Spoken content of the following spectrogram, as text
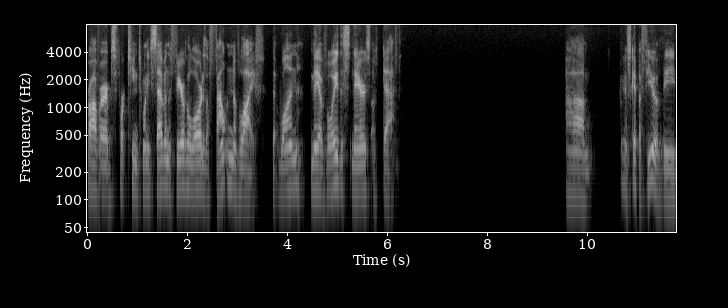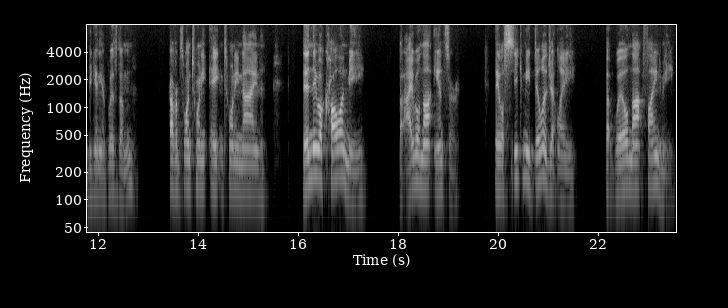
Proverbs 14 27, the fear of the Lord is a fountain of life that one may avoid the snares of death. Um, I'm going to skip a few of the beginning of wisdom. Proverbs 128 and 29. Then they will call on me, but I will not answer. They will seek me diligently, but will not find me,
